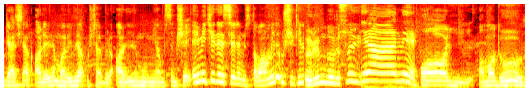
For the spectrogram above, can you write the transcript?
gerçekten alevli marivli yapmışlar böyle alevli mumyamsı bir şey. M2 desenimiz tamamıyla bu şekilde ölüm duyurusu yani. Ay ama dur.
